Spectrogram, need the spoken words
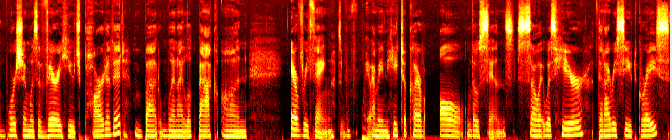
abortion was a very huge part of it. But when I look back on everything, I mean, He took care of all those sins. So it was here that I received grace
